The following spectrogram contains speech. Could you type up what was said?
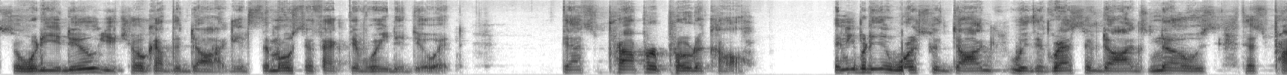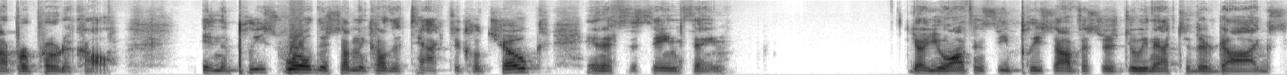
So what do you do? You choke out the dog. It's the most effective way to do it. That's proper protocol. Anybody that works with dog with aggressive dogs knows that's proper protocol. In the police world, there's something called a tactical choke, and it's the same thing you know, you often see police officers doing that to their dogs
